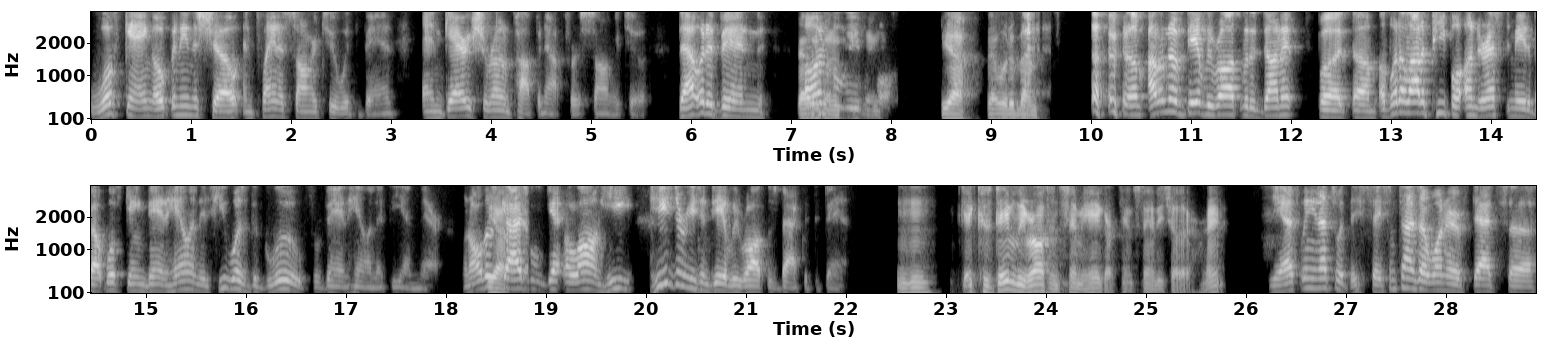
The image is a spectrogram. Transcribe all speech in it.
Wolfgang opening the show and playing a song or two with the band, and Gary Cherone popping out for a song or two. That would have been unbelievable. Been yeah, that would have been. I don't know if Dave Lee Roth would have done it, but um, what a lot of people underestimate about Wolfgang Van Halen is he was the glue for Van Halen at the end there. When all those yeah. guys were getting along, he he's the reason David Lee Roth was back with the band. Mm-hmm. Because Dave Lee Roth and Sammy Hagar can't stand each other, right? Yeah, I mean that's what they say. Sometimes I wonder if that's uh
